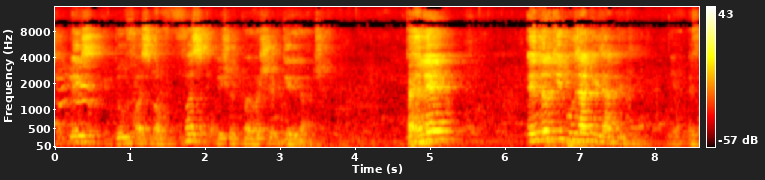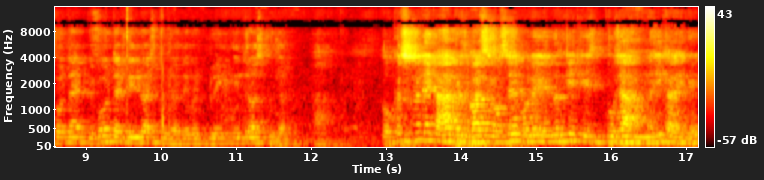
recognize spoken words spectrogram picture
So please do first of first we should worship Giriraj पहले इंद्र की पूजा की जाती थी। Before that before that Giriraj puja they were doing Indra's puja. तो कृष्ण ने कहा ब्रजवासियों से बोले इंद्र की, पूजा हम नहीं करेंगे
